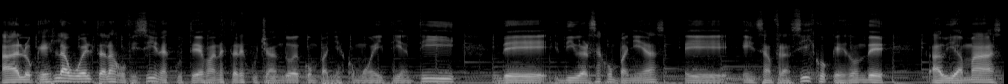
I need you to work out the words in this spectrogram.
a lo que es la vuelta a las oficinas, que ustedes van a estar escuchando de compañías como ATT, de diversas compañías eh, en San Francisco, que es donde había más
